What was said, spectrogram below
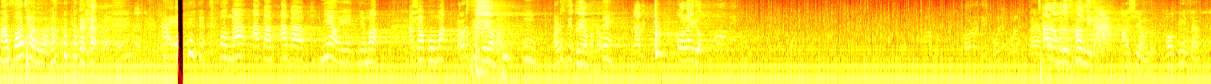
ငါစောချပေးပါနော်ဟိုင်ပေါ့ငါအာကာအာကာညံ့အောင်ရဲ့ညီမအာကာပုံမ နောက်တစ်စစ်သွင်းရမှာ อืม နောက်တစ်စစ်သွင်းရမှာနော် သွင်း ကပြီអော်လိုက်တော့ဟောတော့ဒီချားတော့မလို့စောင့်နေတာ အားရှိအောင်လို့အော်ပြေးစမ်း မဲဟိုဘ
